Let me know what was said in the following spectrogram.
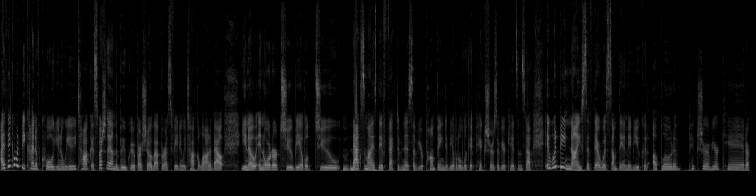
I think it would be kind of cool. You know, we talk, especially on the Boob Group, our show about breastfeeding, we talk a lot about, you know, in order to be able to maximize the effectiveness of your pumping, to be able to look at pictures of your kids and stuff. It would be nice if there was something that maybe you could upload a picture of your kid or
